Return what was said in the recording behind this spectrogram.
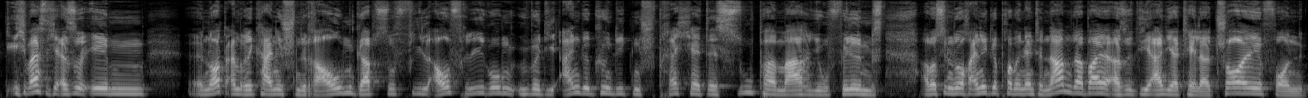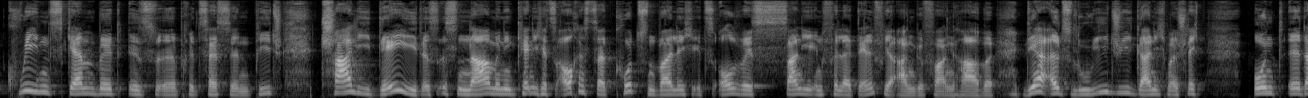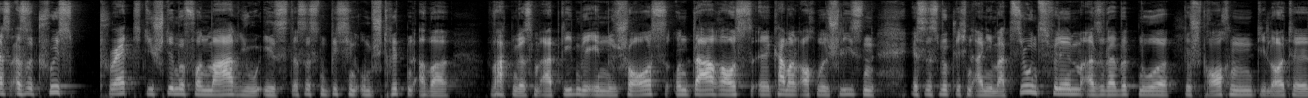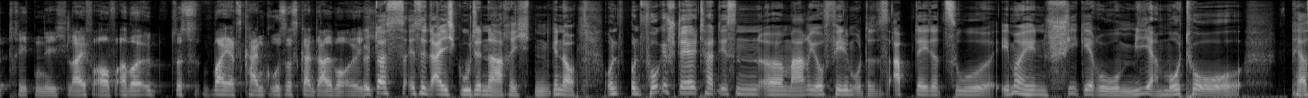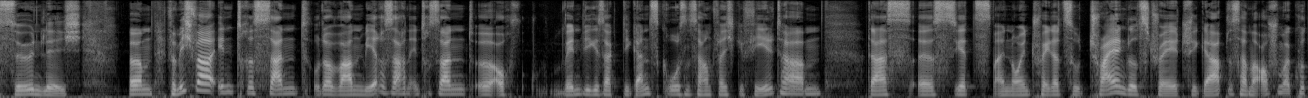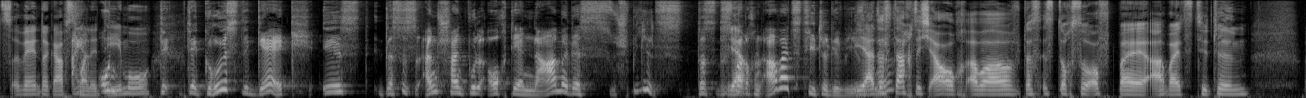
Ich weiß nicht, also im äh, nordamerikanischen Raum gab es so viel Aufregung über die angekündigten Sprecher des Super Mario Films. Aber es sind auch einige prominente Namen dabei. Also die Anya Taylor-Joy von Queen's Gambit ist äh, Prinzessin Peach. Charlie Day, das ist ein Name, den kenne ich jetzt auch erst seit kurzem, weil ich It's Always Sunny in Philadelphia angefangen habe. Der als Luigi gar nicht mal schlecht. Und äh, dass also Chris Pratt die Stimme von Mario ist, das ist ein bisschen umstritten, aber warten wir es mal ab, geben wir ihnen eine Chance und daraus äh, kann man auch wohl schließen, es ist wirklich ein Animationsfilm, also da wird nur gesprochen, die Leute treten nicht live auf, aber äh, das war jetzt kein großer Skandal bei euch. Das sind eigentlich gute Nachrichten, genau. Und, und vorgestellt hat diesen äh, Mario-Film oder das Update dazu immerhin Shigeru Miyamoto persönlich. Ähm, für mich war interessant oder waren mehrere Sachen interessant, äh, auch wenn, wie gesagt, die ganz großen Sachen vielleicht gefehlt haben, dass es jetzt einen neuen Trailer zu Triangle Strategy gab. Das haben wir auch schon mal kurz erwähnt. Da gab es mal eine Demo. Der, der größte Gag ist, das ist anscheinend wohl auch der Name des Spiels. Das, das ja. war doch ein Arbeitstitel gewesen. Ja, das ne? dachte ich auch, aber das ist doch so oft bei Arbeitstiteln.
